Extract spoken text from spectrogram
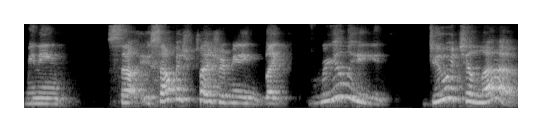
meaning so, selfish pleasure, meaning like really do what you love.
